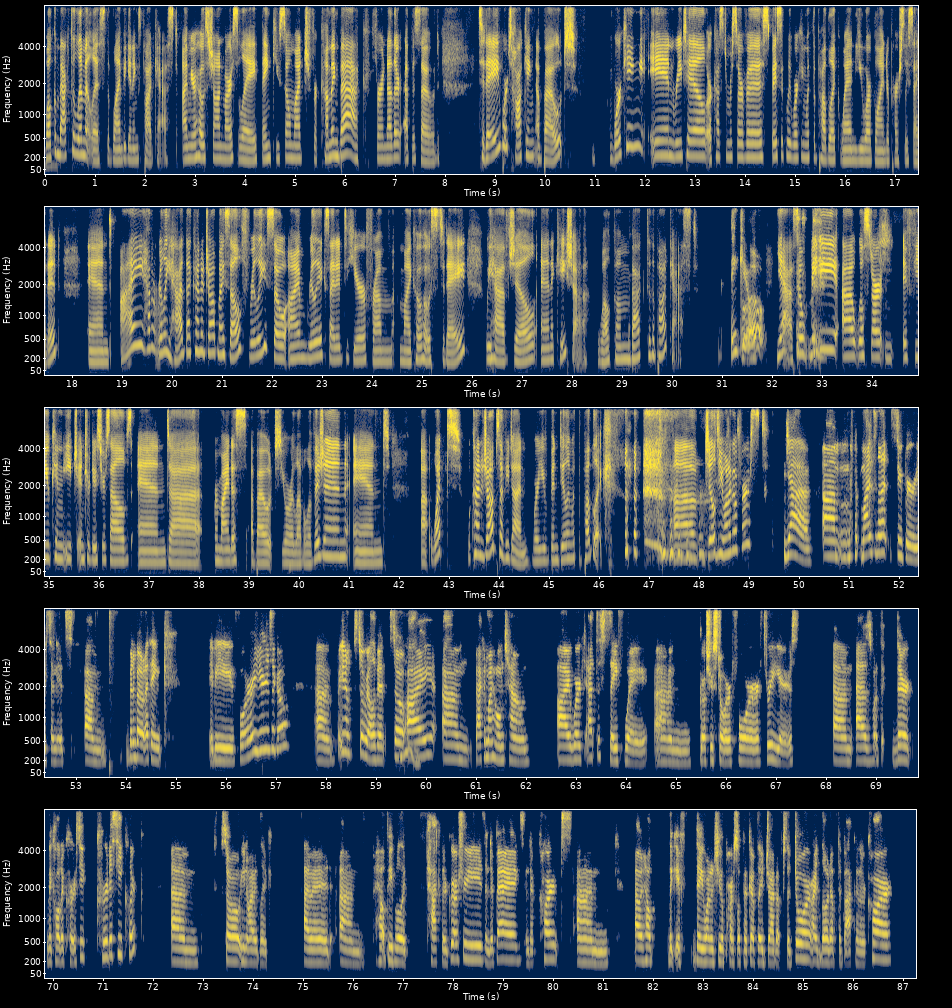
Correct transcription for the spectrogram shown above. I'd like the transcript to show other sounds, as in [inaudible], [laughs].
Welcome back to Limitless, the Blind Beginnings podcast. I'm your host, Shawn Marsolais. Thank you so much for coming back for another episode. Today, we're talking about working in retail or customer service, basically working with the public when you are blind or partially sighted. And I haven't really had that kind of job myself, really. So I'm really excited to hear from my co hosts today. We have Jill and Acacia. Welcome back to the podcast. Thank you. Hello. Yeah. So [clears throat] maybe uh, we'll start if you can each introduce yourselves and uh, remind us about your level of vision and uh, what what kind of jobs have you done where you've been dealing with the public? [laughs] um, Jill, do you want to go first? Yeah. Um, [laughs] mine's not super recent. It's um, been about, I think, maybe four years ago. Um, but you know, still relevant. So Mhm. I, um, back in my hometown, I worked at the Safeway um, grocery store for three years um, as what the, they're they call it a courtesy courtesy clerk. Um, so you know, I would like, I would um, help people like pack their groceries into bags, into carts. Um, I would help like if they wanted to do a parcel pickup, they'd drive up to the door. I'd load up the back of their car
